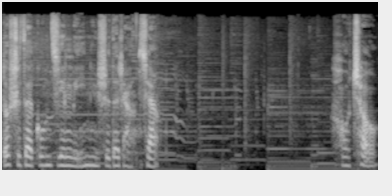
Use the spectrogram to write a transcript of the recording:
都是在攻击李女士的长相，好丑，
